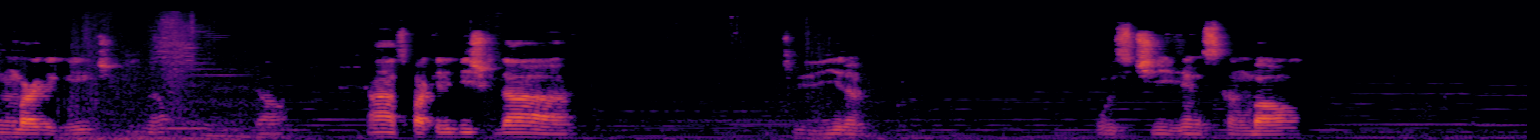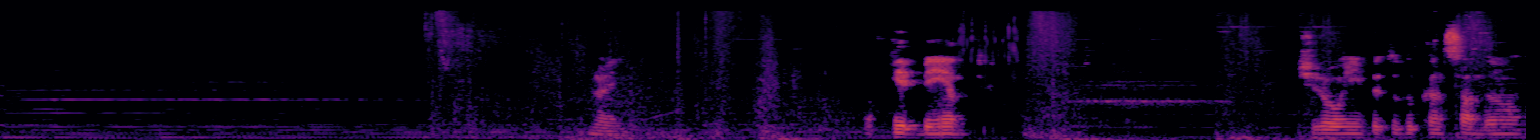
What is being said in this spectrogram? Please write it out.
Um Barga Gate. Não. Não. Ah, só aquele bicho que dá. que vira. O Steven Scambal. Aí. Rebento. Tirou o ímpeto do cansadão.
